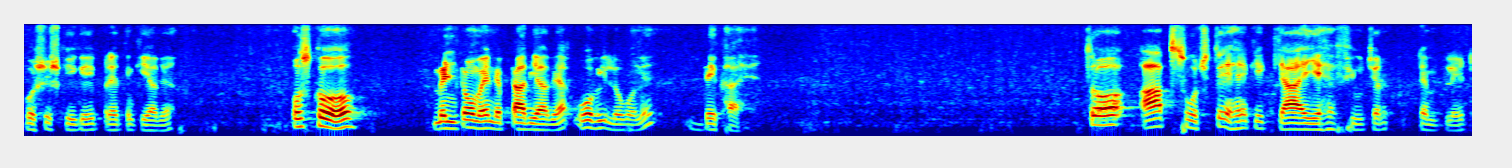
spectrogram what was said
कोशिश की गई, प्रयत्न किया गया। उसको मिनटों में निपटा दिया गया, वो भी लोगों ने देखा है। तो आप सोचते हैं कि क्या यह फ्यूचर टेम्पलेट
